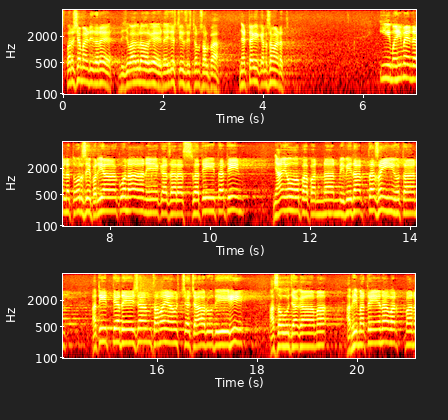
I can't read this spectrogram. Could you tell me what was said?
ಸ್ಪರ್ಶ ಮಾಡಿದರೆ ನಿಜವಾಗಲೂ ಅವರಿಗೆ ಡೈಜೆಸ್ಟಿವ್ ಸಿಸ್ಟಮ್ ಸ್ವಲ್ಪ ನೆಟ್ಟಾಗಿ ಕೆಲಸ ಮಾಡುತ್ತೆ. ಈ ಮಹಿಮೆಯನ್ನೆಲ್ಲ ತೋರಿಸಿ, ಪರ್ಯಾಕುಲಾನೇಕ ಸರಸ್ವತಿ ತತೀನ್. ಸಂಯುತಾನ್ ಅತೀತ್ಯ ದೇಶಾನ್ ಸಮಯಾಂಶ್ಚ ಚಾರುದೀಹಿ ಅಸೌ ಜಗಾಮ ಅಭಿಮತೇನ ವರ್ತ್ಮನ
